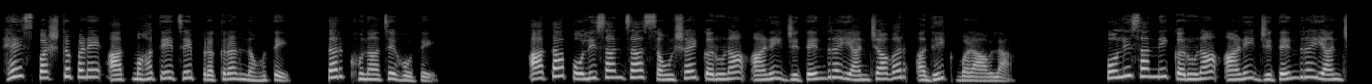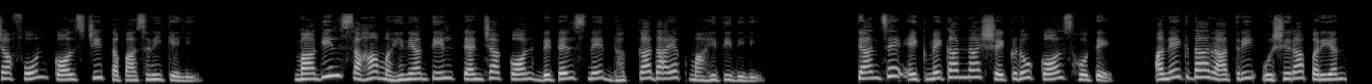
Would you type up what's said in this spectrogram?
हे स्पष्टपणे आत्महत्येचे प्रकरण नव्हते तर खुनाचे होते. आता पोलिसांचा संशय करुणा आणि जितेंद्र यांच्यावर अधिक बळावला. पोलिसांनी करुणा आणि जितेंद्र यांच्या फोन कॉल्सची तपासणी केली. मागील सहा महिन्यांतील त्यांच्या कॉल डिटेल्सने धक्कादायक माहिती दिली. त्यांचे एकमेकांना शेकडो कॉल्स होते. अनेकदा रात्री उशिरापर्यंत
